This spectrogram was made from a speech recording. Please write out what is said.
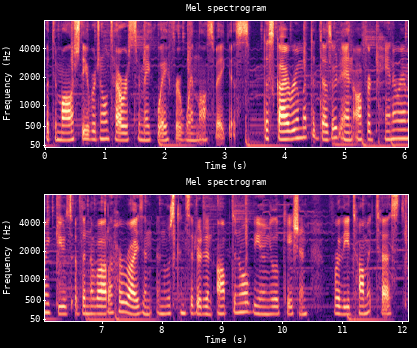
but demolished the original towers to make way for Wynn Las Vegas. The Sky Room at the Desert Inn offered panoramic views of the Nevada horizon and was considered an optimal viewing location for the atomic test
